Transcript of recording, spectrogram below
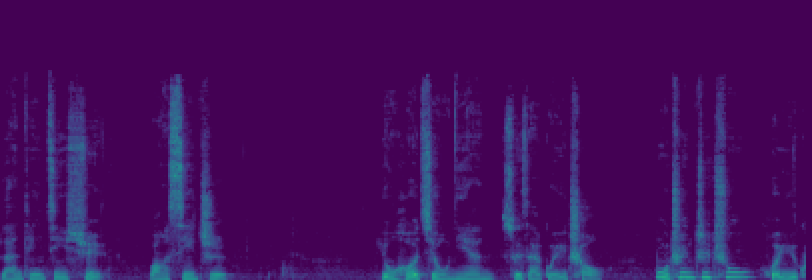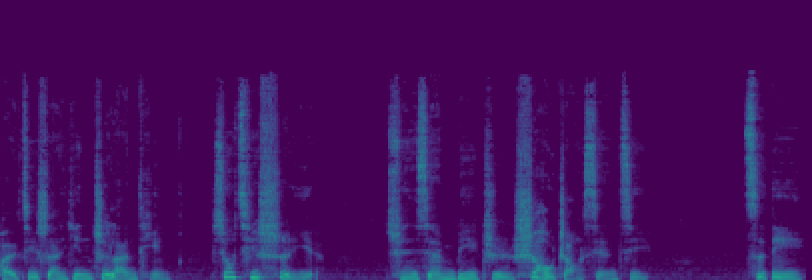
《兰亭集序》王羲之。永和九年，岁在癸丑，暮春之初，会于会稽山阴之兰亭，修其事也。群贤毕至，少长咸集。此地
